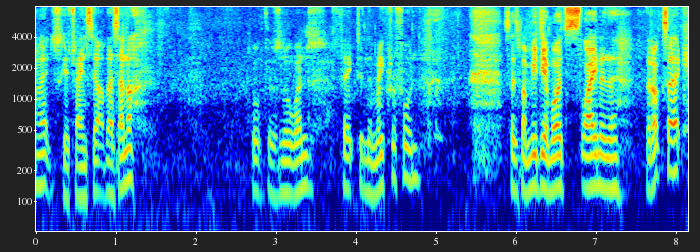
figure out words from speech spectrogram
Right, just going to try and set up this inner. Hope there's no wind affecting the microphone since my medium odds lying in the, the rucksack.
